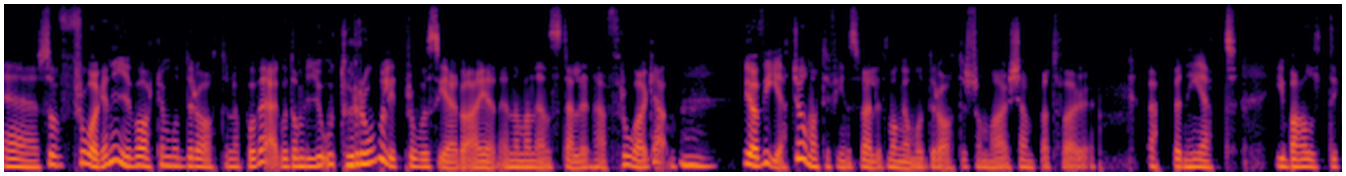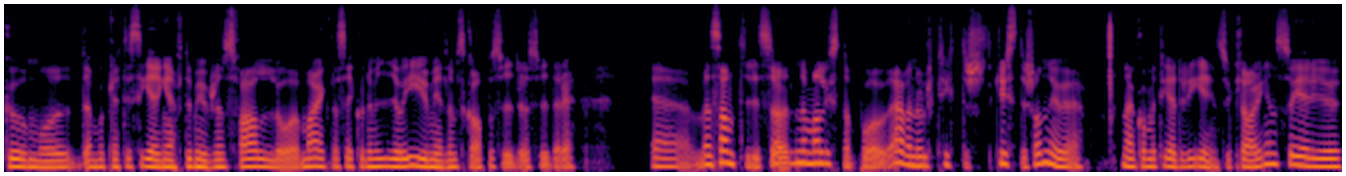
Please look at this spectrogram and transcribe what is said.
Eh, så frågan är ju vart är Moderaterna på väg? Och de blir ju otroligt provocerade och arga när man ens ställer den här frågan. Mm. Jag vet ju om att det finns väldigt många moderater som har kämpat för öppenhet i Baltikum och demokratisering efter murens fall och marknadsekonomi och EU-medlemskap och så vidare. Och så vidare. Eh, men samtidigt så när man lyssnar på även Ulf Kristersson nu eh, när han kommenterade regeringsförklaringen så är det ju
